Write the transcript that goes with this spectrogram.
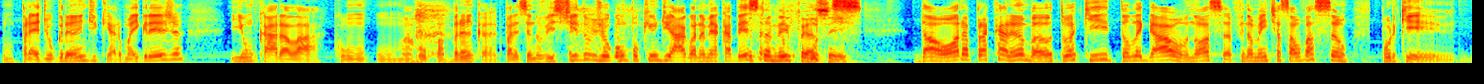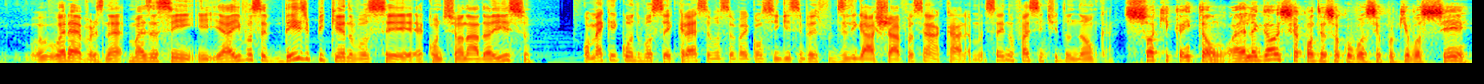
um prédio grande, que era uma igreja, e um cara lá com uma roupa branca parecendo vestido jogou um pouquinho de água na minha cabeça. Eu também foi Puts, assim da hora pra caramba. Eu tô aqui, tô legal, nossa, finalmente a salvação. Por quê? Whatever, né? Mas assim, e, e aí você, desde pequeno, você é condicionado a isso. Como é que quando você cresce, você vai conseguir simplesmente desligar a chave? Você, assim, ah, cara, mas isso aí não faz sentido não, cara. Só que, então, é legal isso que aconteceu com você, porque você,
